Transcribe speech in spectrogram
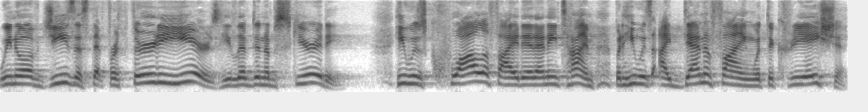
We know of Jesus that for 30 years he lived in obscurity. He was qualified at any time, but he was identifying with the creation.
